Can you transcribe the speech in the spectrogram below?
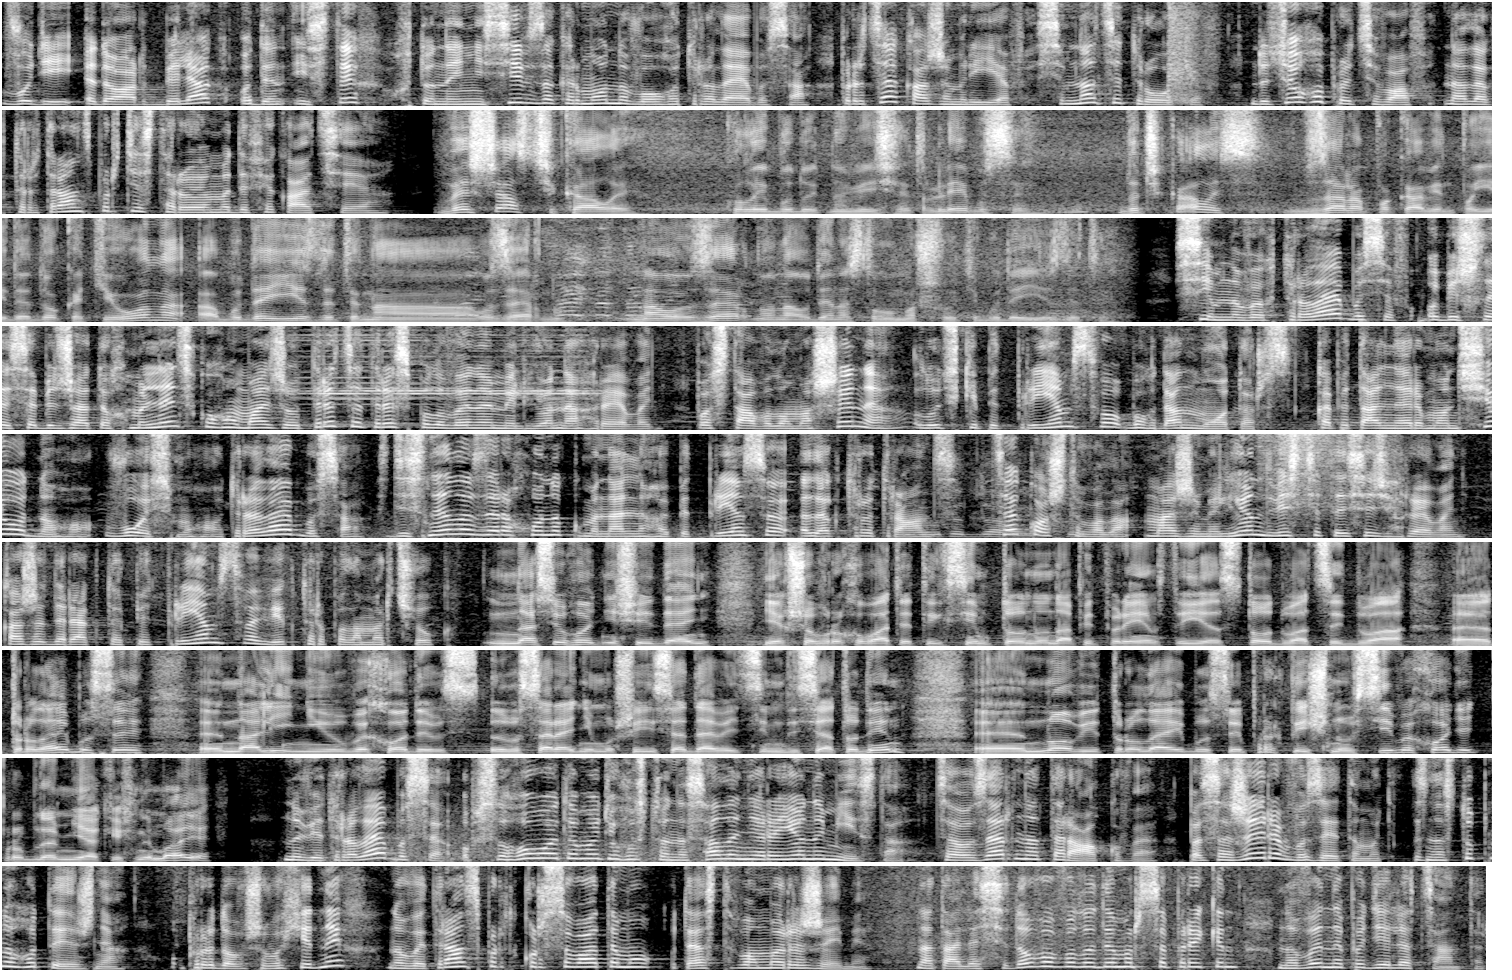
Водій Едуард Біляк один із тих, хто нині сів за кермо нового тролейбуса. Про це каже мріяв 17 років. До цього працював на електротранспорті старої модифікації. Весь час чекали, коли будуть новіші тролейбуси. Ну, Дочекались. Зараз, поки він поїде до Катіона, а буде їздити на Озерну. На Озерну на 11-му маршруті буде їздити. Сім нових тролейбусів обійшлися бюджету Хмельницького майже у 33,5 мільйона гривень. Поставило машини луцьке підприємство Богдан Моторс. Капітальний ремонт ще одного восьмого тролейбуса здійснила за рахунок комунального підприємства Електротранс. Це коштувало майже мільйон 200 тисяч гривень, каже директор підприємства Віктор Паламарчук. На сьогоднішній день, якщо врахувати тих 7 тонн на підприємстві, є 122 е, тролейбуси. Е, На лінію виходить в середньому 69-71. Е, Нові тролейбуси практично всі виходять, проблем ніяких немає. Нові тролейбуси обслуговуватимуть густонаселені райони міста. Це Озерна та Ракове. Пасажирів возитимуть з наступного тижня. Упродовж вихідних новий транспорт курсуватиме у тестовому режимі. Наталя Сідова, Володимир Саприкін. Новини Поділля Центр.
